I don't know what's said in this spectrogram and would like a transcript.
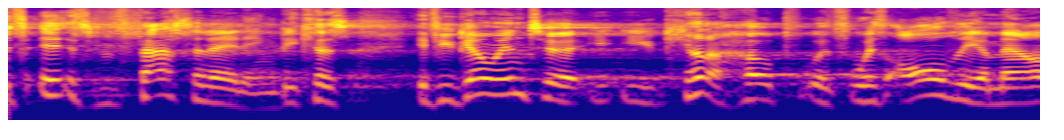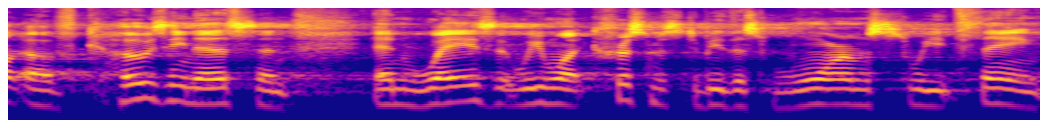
It's, it's fascinating because if you go into it, you, you kind of hope with, with all the amount of coziness and, and ways that we want Christmas to be this warm, sweet thing,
